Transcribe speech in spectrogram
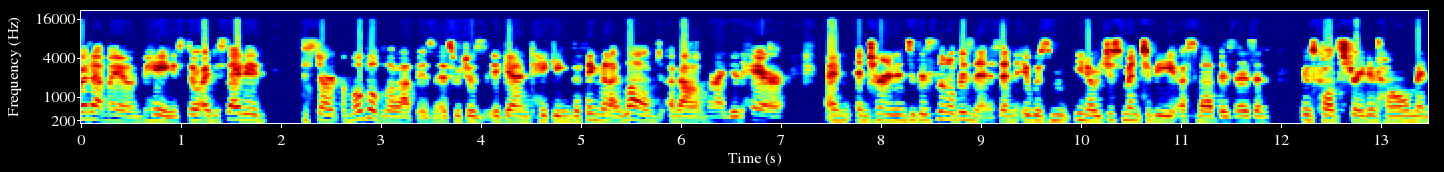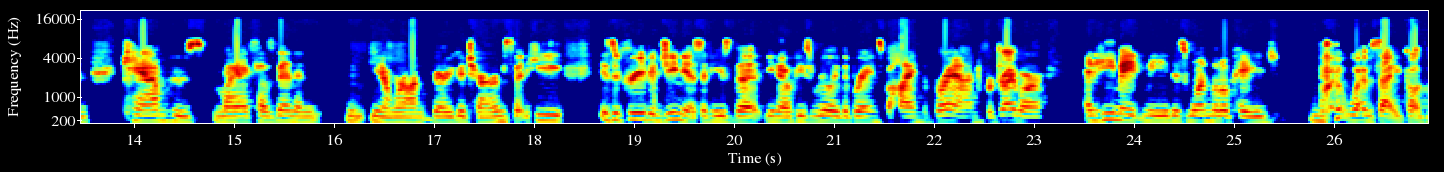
but at my own pace. So I decided to start a mobile blowout business, which was again taking the thing that I loved about when I did hair and and turn it into this little business. And it was, you know, just meant to be a small business. And it was called Straight at Home. And Cam, who's my ex husband, and you know, we're on very good terms, but he is a creative genius and he's the, you know, he's really the brains behind the brand for Drybar. And he made me this one little page website called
